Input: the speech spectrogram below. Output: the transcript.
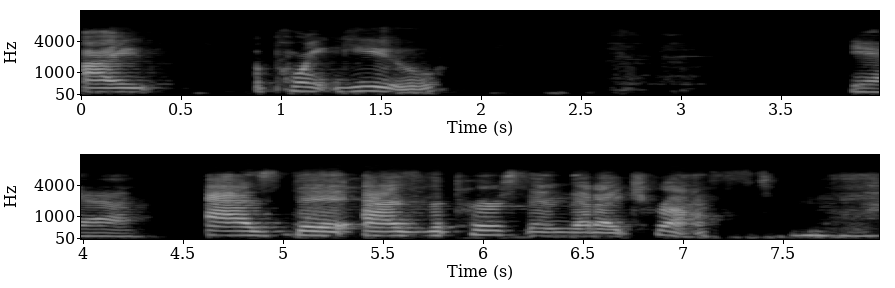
I appoint you Yeah. as the as the person that I trust. Mhm.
